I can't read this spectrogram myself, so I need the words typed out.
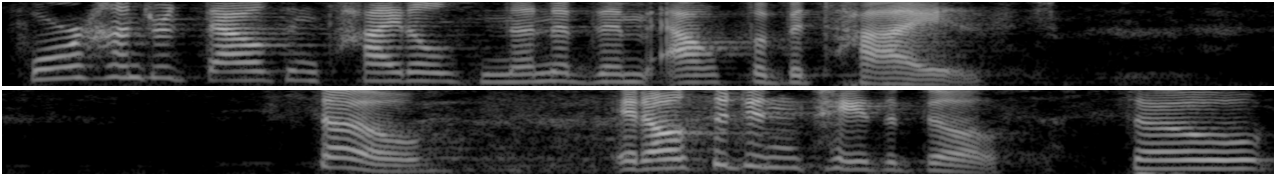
400,000 titles, none of them alphabetized. So, it also didn't pay the bills. So,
